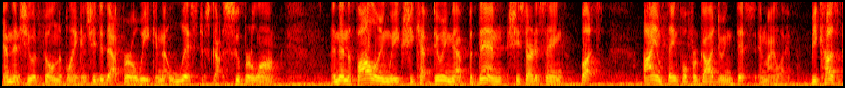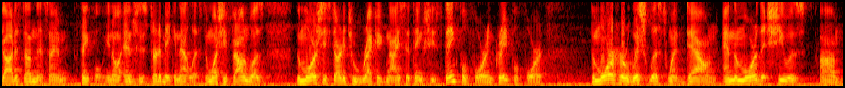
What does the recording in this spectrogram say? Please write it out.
and then she would fill in the blank. And she did that for a week, and that list just got super long. And then the following week, she kept doing that, but then she started saying, But I am thankful for God doing this in my life. Because God has done this, I am thankful, you know, and she started making that list. And what she found was the more she started to recognize the things she's thankful for and grateful for, the more her wish list went down, and the more that she was um,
